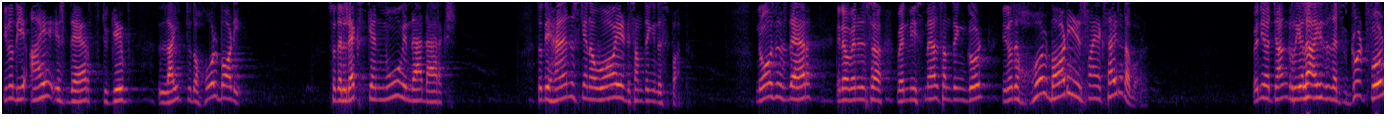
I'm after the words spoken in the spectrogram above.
You know, the eye is there to give light to the whole body. So the legs can move in that direction. So the hands can avoid something in this path. Nose is there, you know, when it's a, uh, when we smell something good, you know, the whole body is fine, excited about it. When your tongue realizes it's good food,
